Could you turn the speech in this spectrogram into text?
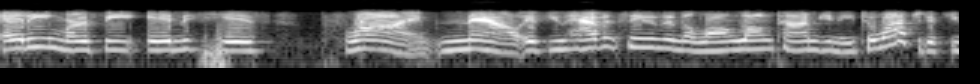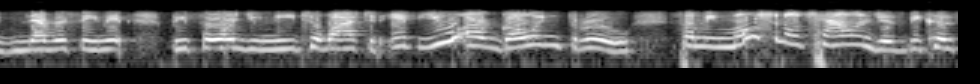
Eddie Murphy in his prime. Now, if you haven't seen it in a long, long time, you need to watch it. If you've never seen it before, you need to watch it. If you are going through some emotional challenges because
